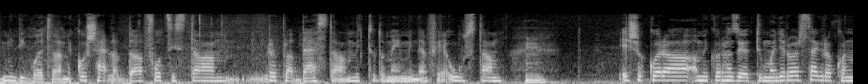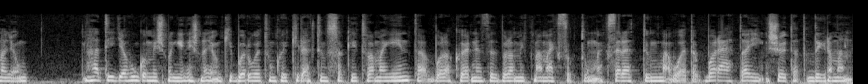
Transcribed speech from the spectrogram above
mindig volt valami kosárlabda, fociztam, röplabdáztam, mit tudom én, mindenféle úsztam. Uh-huh. És akkor, a, amikor hazajöttünk Magyarországra, akkor nagyon hát így a hugom is, meg én is nagyon kiborultunk, hogy ki lettünk szakítva megint abból a környezetből, amit már megszoktunk, meg szerettünk, már voltak barátaink, sőt, hát addigra már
